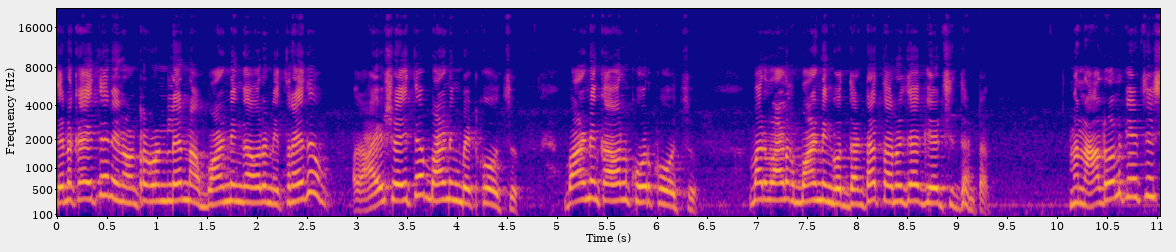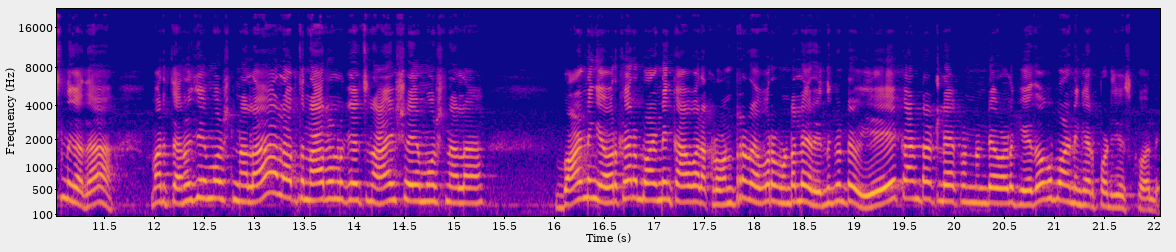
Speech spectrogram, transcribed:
తినకైతే నేను ఒంటరిగా ఉండలేను నాకు బాండింగ్ కావాలని ఇతనైతే ఆయుష అయితే బాండింగ్ పెట్టుకోవచ్చు. బాండింగ్ కావాలని కోరుకోవచ్చు. మరి వాళ్ళకి బాండింగ్ వద్దంట తనుజా ఏడ్చిద్దంట. మరి నాలుగు రోజులకి ఏడ్చేసింది కదా? మరి తనుజ ఎమోషనలా లేకపోతే నాలుగు రోజులకి ఏడ్చిన ఆయుష ఎమోషనలా బాండింగ్ ఎవరికైనా బాండింగ్ కావాలి. అక్కడ ఉంటారు ఎవరు ఉండలేరు. ఎందుకంటే ఏ కాంటాక్ట్ లేకుండా ఉండే వాళ్ళకి ఏదో ఒక బాండింగ్ ఏర్పాటు చేసుకోవాలి.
